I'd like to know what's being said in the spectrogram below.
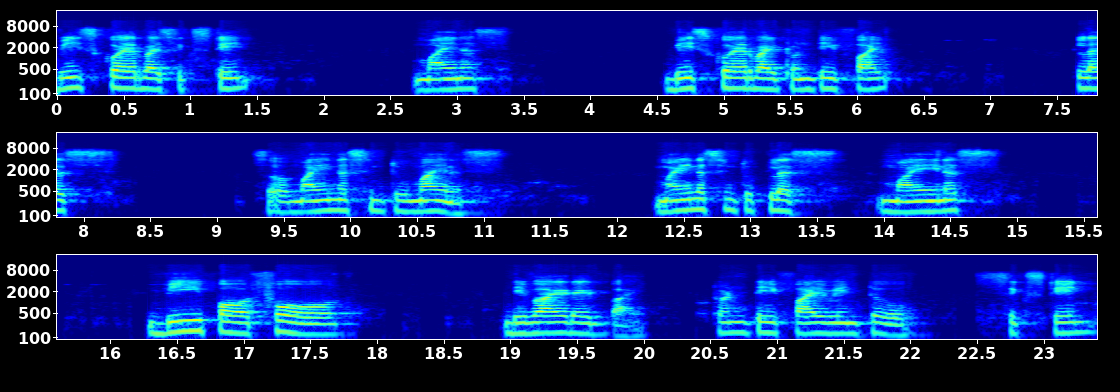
b square by 16 minus b square by 25 plus so minus into minus minus into plus minus b power 4 divided by 25 into 16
